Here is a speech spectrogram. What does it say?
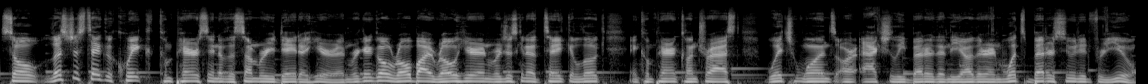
So let's just take a quick comparison of the summary data here. And we're going to go row by row here. And we're just going to take a look and compare and contrast which ones are actually better than the other and what's better suited for you.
